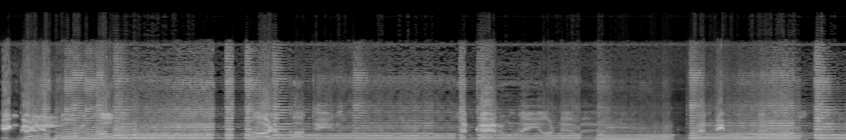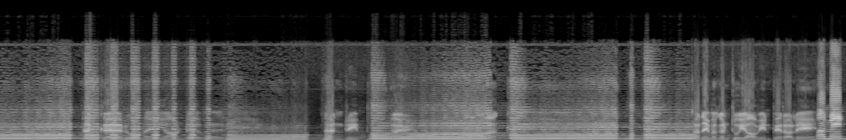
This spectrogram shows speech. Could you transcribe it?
எங்கள் எல்லோருக்கும் ஆவியின் பேராலே ஆமென்.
